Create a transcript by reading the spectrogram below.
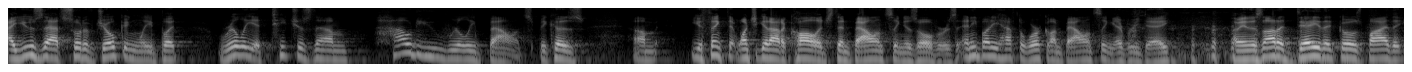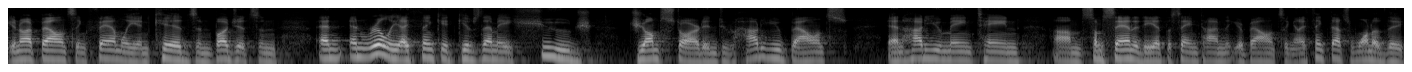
I use that sort of jokingly, but really it teaches them how do you really balance? Because um, you think that once you get out of college, then balancing is over. Does anybody have to work on balancing every day? I mean, there's not a day that goes by that you're not balancing family and kids and budgets. And, and, and really, I think it gives them a huge jump start into how do you balance and how do you maintain um, some sanity at the same time that you're balancing. And I think that's one of the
